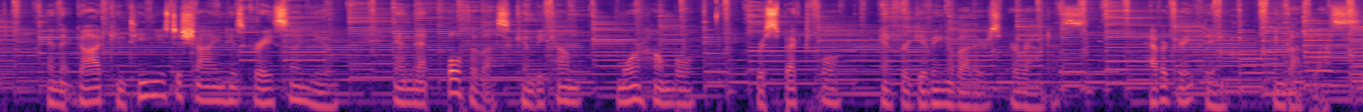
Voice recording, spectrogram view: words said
and that God continues to shine His grace on you, and that both of us can become more humble, respectful, and forgiving of others around us. Have a great day, and God bless.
